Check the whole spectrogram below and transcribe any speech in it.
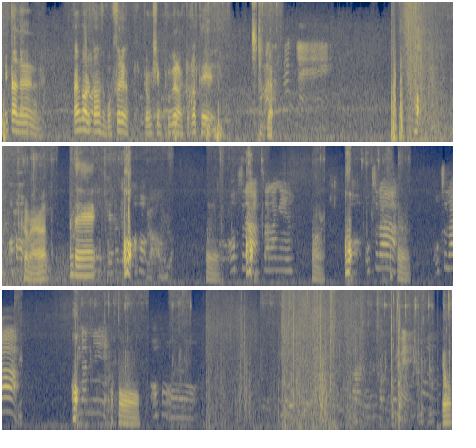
일단은 딴 거를 떠나서 목소리가 병신 부배랑 똑같아. 어허. 그러 면안 돼. 어, 어허. 어, 옥수라 사랑해. 어, 어, 옥수라. 어, 옥수라. 어. 어디 갔니? 어, 어허. 왜? 역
